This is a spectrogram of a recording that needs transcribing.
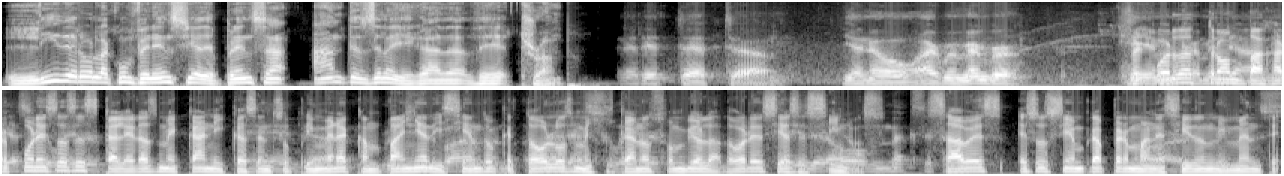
lideró la conferencia de prensa antes de la llegada de Trump. Recuerdo a Trump bajar por esas escaleras mecánicas en su primera campaña diciendo que todos los mexicanos son violadores y asesinos. Sabes, eso siempre ha permanecido en mi mente.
